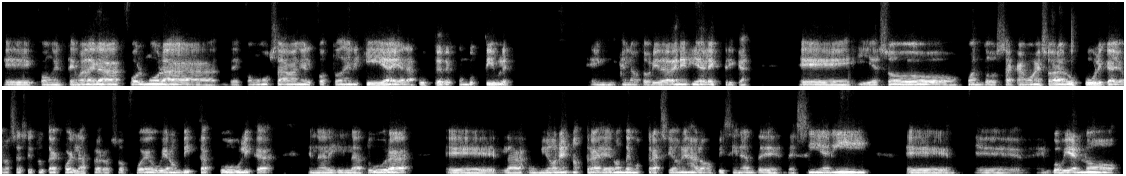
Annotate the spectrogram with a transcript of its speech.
eh, con el tema de la fórmula de cómo usaban el costo de energía y el ajuste de combustible en, en la Autoridad de Energía Eléctrica. Eh, y eso, cuando sacamos eso a la luz pública, yo no sé si tú te acuerdas, pero eso fue, hubieron vistas públicas en la legislatura, eh, las uniones nos trajeron demostraciones a las oficinas de, de CNI, eh, el gobierno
